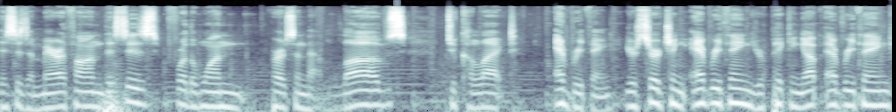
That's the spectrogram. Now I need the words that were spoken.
This is a marathon. This is for the one person that loves to collect everything. You're searching everything, you're picking up everything.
